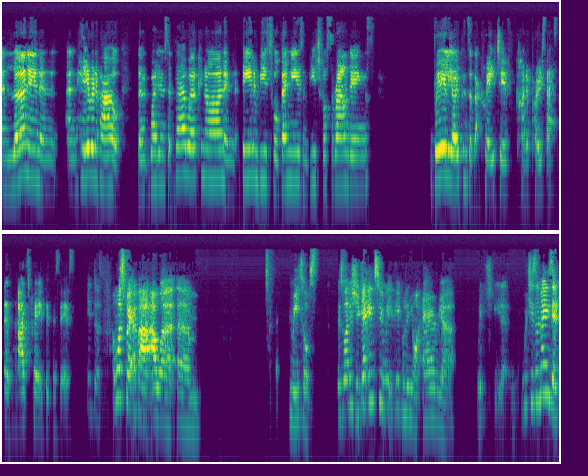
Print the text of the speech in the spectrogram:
and learning and and hearing about the weddings that they're working on and being in beautiful venues and beautiful surroundings really opens up that creative kind of process as creative businesses. It does. And what's great about our um, meetups, as well as you getting to meet people in your area, which you know, which is amazing,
